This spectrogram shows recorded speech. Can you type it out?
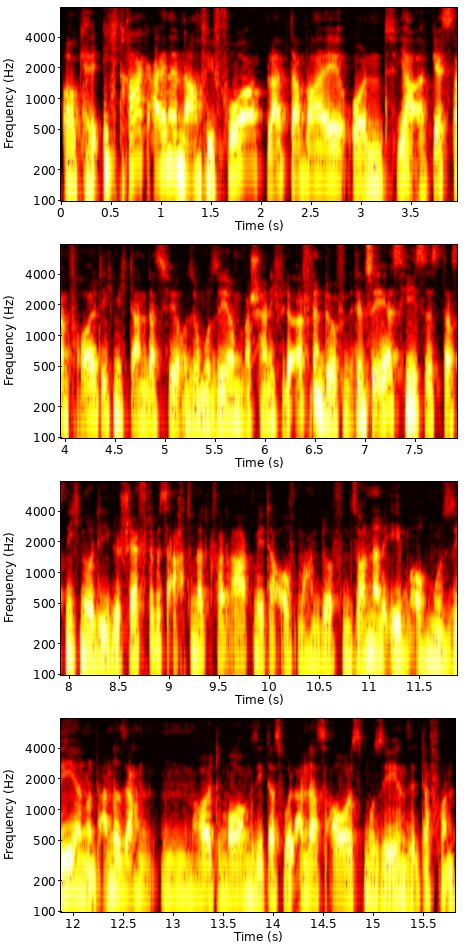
Okay, ich trage eine nach wie vor, bleib dabei und ja, gestern freute ich mich dann, dass wir unser Museum wahrscheinlich wieder öffnen dürfen. Denn zuerst hieß es, dass nicht nur die Geschäfte bis 800 Quadratmeter aufmachen dürfen, sondern eben auch Museen und andere Sachen. Hm, heute Morgen sieht das wohl anders aus. Museen sind davon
